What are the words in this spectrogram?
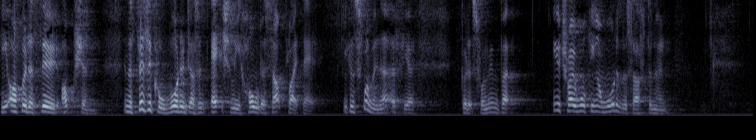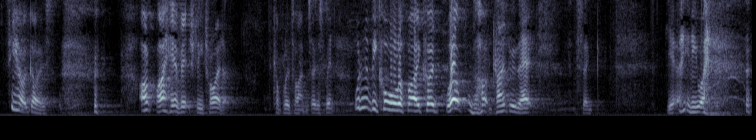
He offered a third option. In the physical, water doesn't actually hold us up like that. You can swim in it if you're good at swimming, but you try walking on water this afternoon. See how it goes. I have actually tried it a couple of times. I just went, wouldn't it be cool if I could? Well, no, can't do that. Sink. Yeah, anyway.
